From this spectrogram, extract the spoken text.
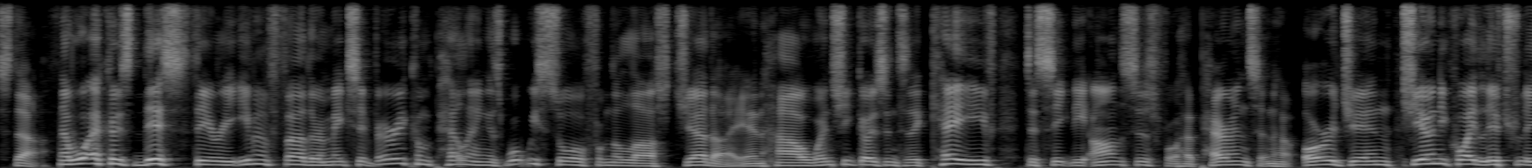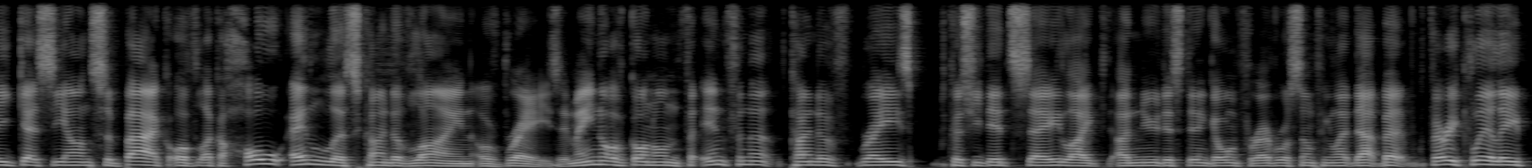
stuff. Now, what echoes this theory even further and makes it very compelling is what we saw from The Last Jedi and how when she goes into the cave to seek the answers for her parents and her origin, she only quite literally gets the answer back of like a whole endless kind of line of Reys. It may not have gone on for infinite kind of Reys because she did say like I knew this didn't go on forever or something like that, but very clearly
